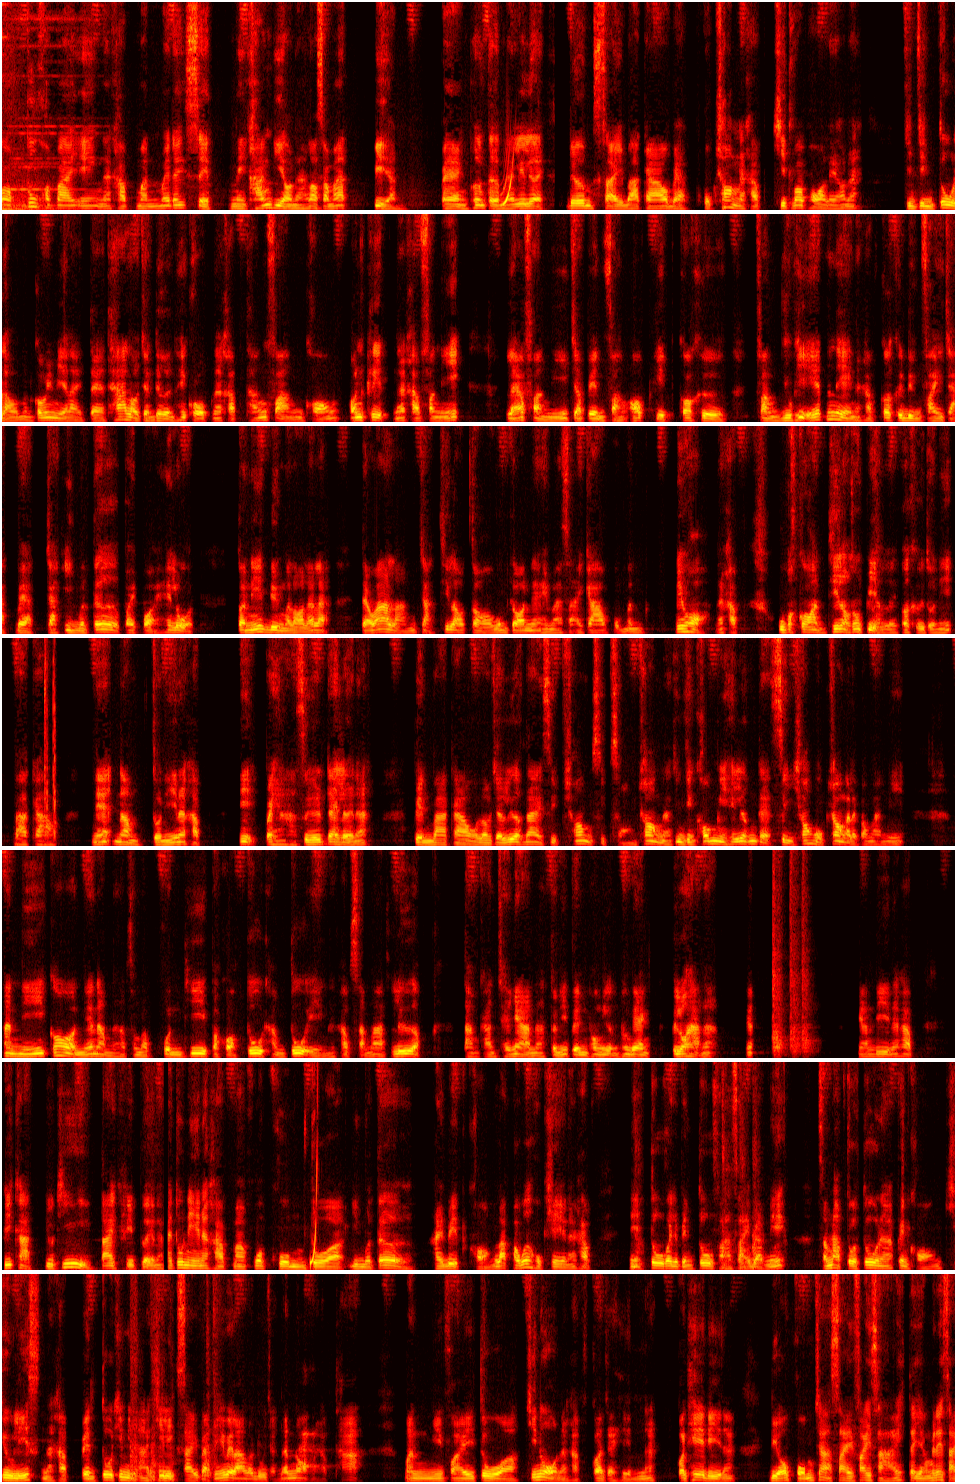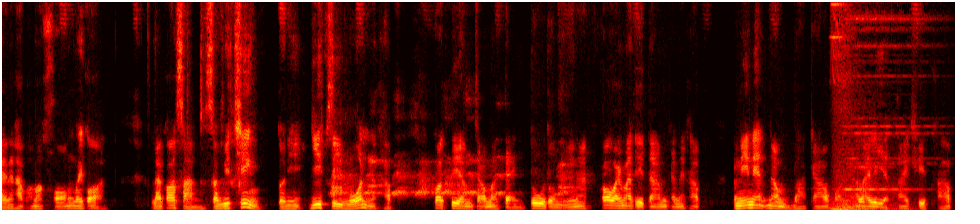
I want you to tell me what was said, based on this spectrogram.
กรอบตู้คอมไบเองนะครับมันไม่ได้เสร็จในครั้งเดียวนะเราสามารถเปลี่ยนแปลงเพิ่มเติมได้เรื่อยๆ เดิมใส่บาร์กาวแบบ 6 ช่องนะครับ คิดว่าพอแล้วนะ จริง ๆ ตู้เรามันก็ไม่มีอะไร แต่ถ้าเราจะเดินให้ครบนะครับ ทั้งฝั่งของออนกริดนะครับฝั่งนี้แล้วฝั่งนี้จะเป็นฝั่งออฟกริดก็คือฝั่ง UPS นั่นเองนะครับ ก็คือดึงไฟจากแบตจากอินเวอร์เตอร์ไปปล่อยให้โหลด ตอนนี้ดึงมารอแล้วแหละแต่ว่าหลังจากที่เราต่อวงจรเนี่ยเห็นไหมสายกาวผมมันไม่พอนะครับอุปกรณ์ที่เราต้องเปลี่ยนเลยก็คือตัวนี้บาร์กาว แนะนำตัวนี้นะครับ นี่ไปหาซื้อได้เลยนะ เป็นบาร์กาเราจะเลือกได้ 10 ช่อง 12 ช่องนะ จริงๆเขามีให้เลือกแต่4ช่อง 6 ช่องอะไรประมาณนี้ อันนี้ก็แนะนำนะครับสำหรับคนที่ประกอบตู้ทำตู้เองนะครับ สามารถเลือกตามการใช้งานนะ ตัวนี้เป็นทองเหลืองทองแดงเป็นโลหะนะเนี่ยงานดีนะครับพิกัดอยู่ที่ใต้คลิปเลยนะให้ตู้นี้นะครับมาควบคุมตัวอินเวอร์เตอร์ไฮบริดของ l u x Power 6K นะครับนี่ตู้ก็จะเป็นตู้ฝาใสแบบนี้ สำหรับตัวตู้นะเป็นของ q l i s นะครับเป็นตู้ที่มีอะคริลิกใสแบบนี้เวลาเราดูจากด้านนอกนะครับ ถ้ามันมีไฟตัวชิโนนะครับ ก็จะเห็นนะก็เท่ดีนะ เดี๋ยวผมจะใส่ไฟสายแต่ยังไม่ได้ใส่นะครับ เอามาคล้องไว้ก่อน แล้วก็สั่งสวิตชิ่งตัวนี้ 24 โวลต์นะครับก็เตรียมจะมาแต่งตู้ตรงนี้นะ ก็ไว้มาติดตามกันนะครับ วันนี้แนะนำบาร์กาวก่อนรายละเอียดใต้คลิปครับ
